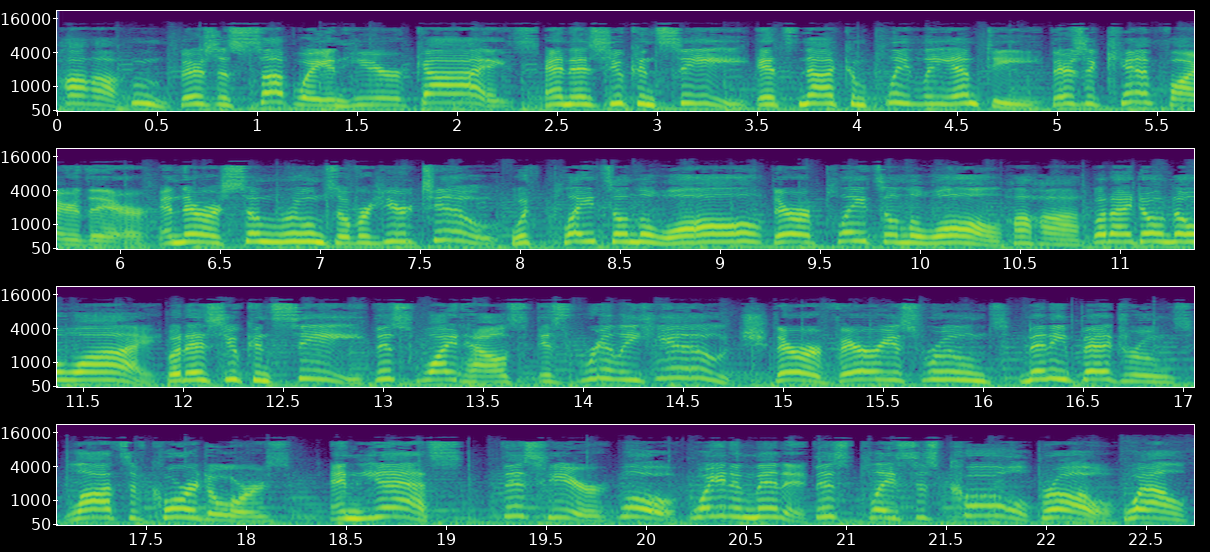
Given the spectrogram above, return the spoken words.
haha, hmm, there's a subway in here, guys. And as you can see, it's not completely empty. There's a campfire there, and there are some rooms over here too, with plates on the wall. There are plates on the wall, haha, but I don't know why. But as you can see, this White House is really huge. There are various rooms, many bedrooms, lots of corridors, and yes, this here. Whoa, wait a minute. This place is cool, bro. Well,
